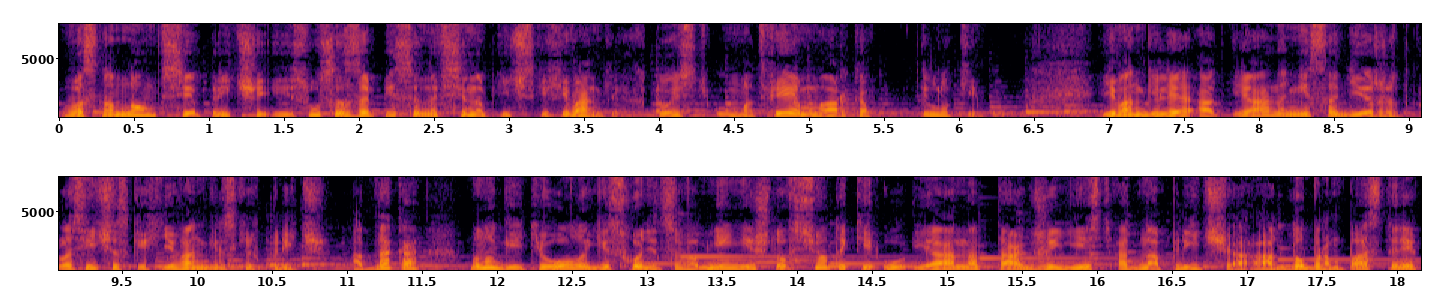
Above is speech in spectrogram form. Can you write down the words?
В основном все притчи Иисуса записаны в синоптических Евангелиях, то есть у Матфея, Марка и Луки. Евангелие от Иоанна не содержит классических евангельских притч. Однако многие теологи сходятся во мнении, что все-таки у Иоанна также есть одна притча о добром пастыре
